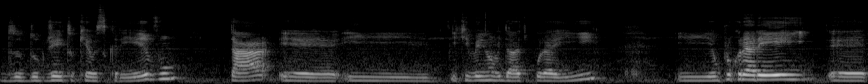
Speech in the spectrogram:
do, do, jeito que eu escrevo, tá? É, e, e que vem novidades por aí. E eu procurarei, é,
